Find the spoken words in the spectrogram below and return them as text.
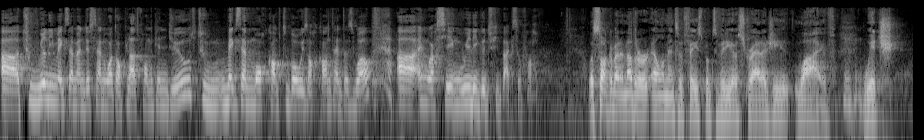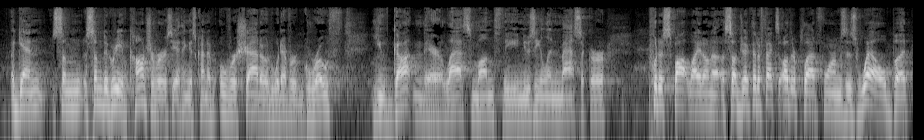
uh, to really make them understand what our platform can do, to make them more comfortable with our content as well. Uh, and we're seeing really good feedback so far. Let's talk about another element of Facebook's video strategy, Live, which again, some some degree of controversy, I think, has kind of overshadowed whatever growth you've gotten there. Last month, the New Zealand massacre put a spotlight on a, a subject that affects other platforms as well, but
